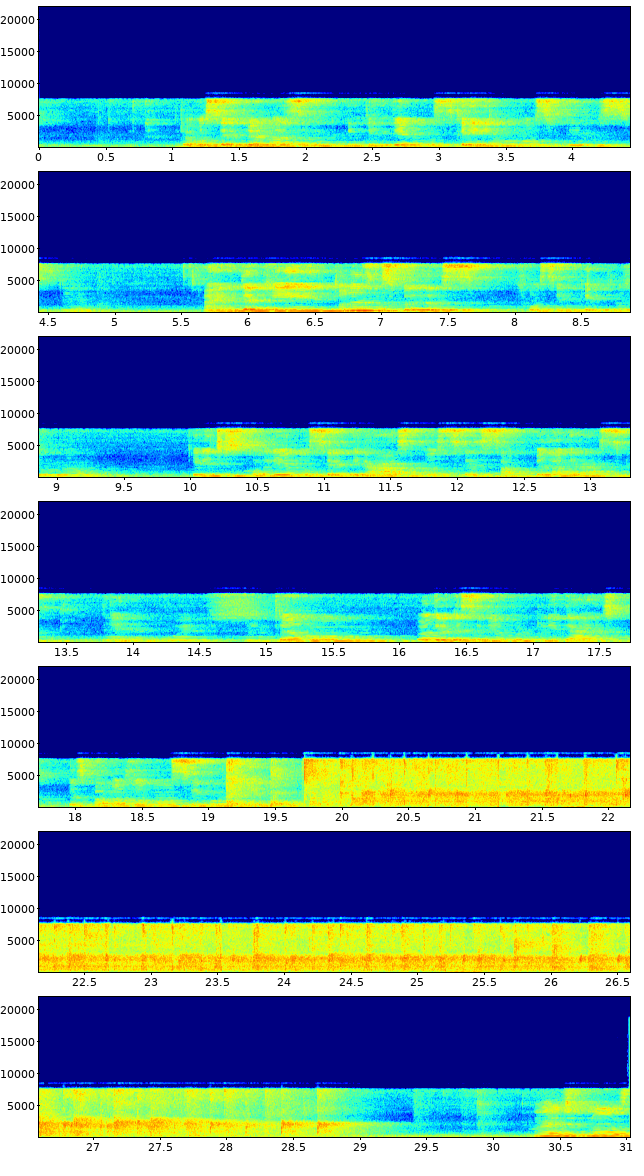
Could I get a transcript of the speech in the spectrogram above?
para você, para nós entendermos quem é o nosso Deus. Né? Ainda que todas as coisas fossem feitas ou não, Ele te escolheu, você é graça, você é salvo pela graça. Né? Então, eu agradeço a minha oportunidade, das palmas ao nosso Senhor. Né?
